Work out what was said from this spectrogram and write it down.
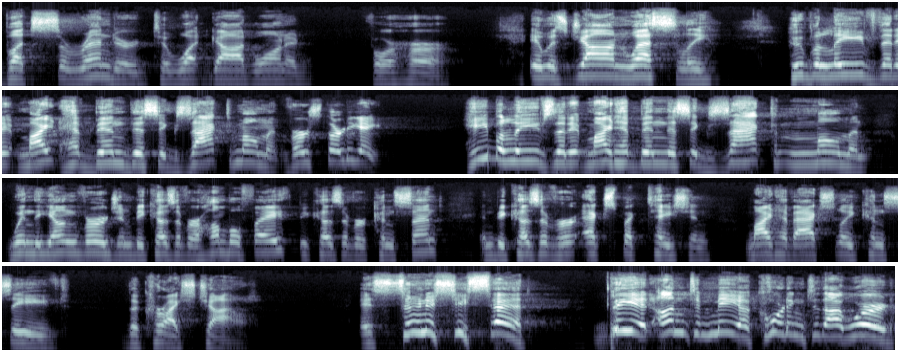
but surrendered to what God wanted for her. It was John Wesley who believed that it might have been this exact moment. Verse 38 he believes that it might have been this exact moment when the young virgin, because of her humble faith, because of her consent, and because of her expectation, might have actually conceived the Christ child. As soon as she said, Be it unto me according to thy word,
